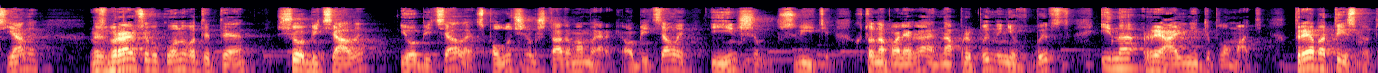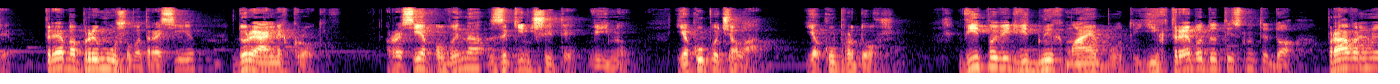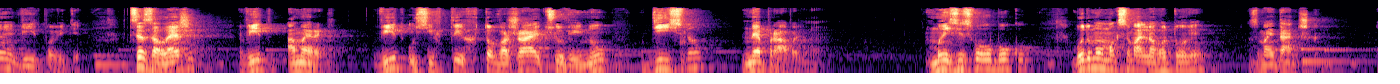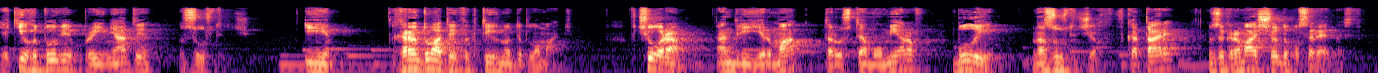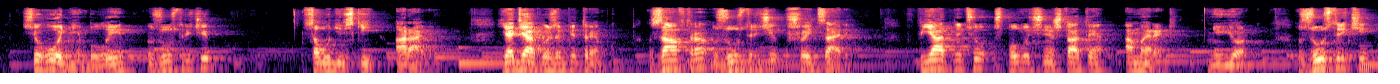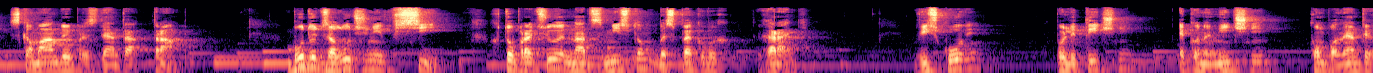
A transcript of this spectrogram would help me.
Росіяни не збираються виконувати те, що обіцяли, і обіцяли Сполученим Штатам Америки, обіцяли і іншим в світі, хто наполягає на припиненні вбивств і на реальній дипломатії. Треба тиснути, треба примушувати Росію до реальних кроків. Росія повинна закінчити війну, яку почала, яку продовжує. Відповідь від них має бути. Їх треба дотиснути до правильної відповіді. Це залежить від Америки, від усіх тих, хто вважає цю війну дійсно неправильною. Ми зі свого боку будемо максимально готові з майданчиками, які готові прийняти зустріч і гарантувати ефективну дипломатію. Вчора Андрій Єрмак та Рустем Умєров були на зустрічах в Катарі, зокрема щодо посередництва. Сьогодні були зустрічі в Саудівській Аравії. Я дякую за підтримку. Завтра зустрічі в Швейцарії. В п'ятницю Сполучені Штати Америки, Нью-Йорк. Зустрічі з командою президента Трампа. Будуть залучені всі, хто працює над змістом безпекових гарантій військові, політичні, економічні компоненти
